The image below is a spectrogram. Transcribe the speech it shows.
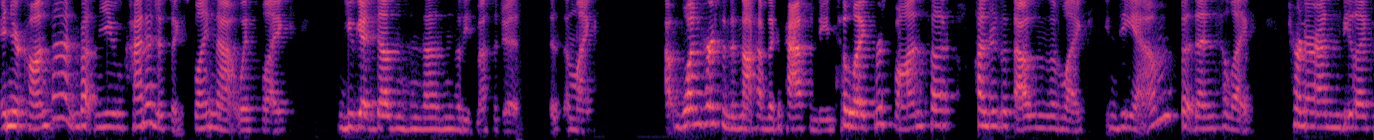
in your content, but you kind of just explained that with like you get dozens and dozens of these messages and like uh, one person does not have the capacity to like respond to hundreds of thousands of like DMs, but then to like turn around and be like,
